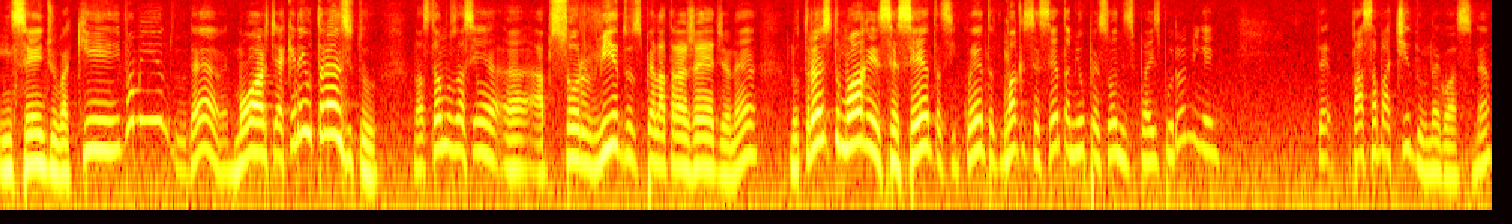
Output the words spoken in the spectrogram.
incêndio aqui, vamos indo. Né? Morte, é que nem o trânsito. Nós estamos assim absorvidos pela tragédia. Né? No trânsito morre 60, 50, morre 60 mil pessoas nesse país por ano, ninguém passa batido o negócio, né?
